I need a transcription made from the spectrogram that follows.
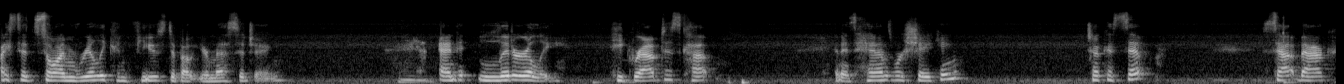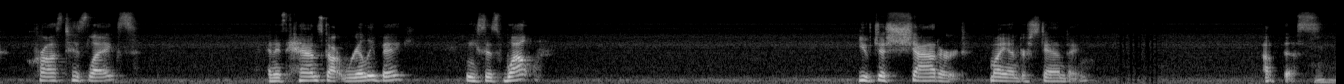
I said, So I'm really confused about your messaging. Hmm. And literally, he grabbed his cup and his hands were shaking, took a sip, sat back, crossed his legs, and his hands got really big. And he says, Well, you've just shattered my understanding of this. Mm-hmm.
